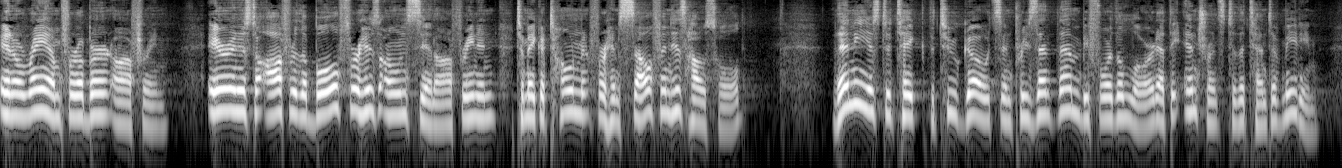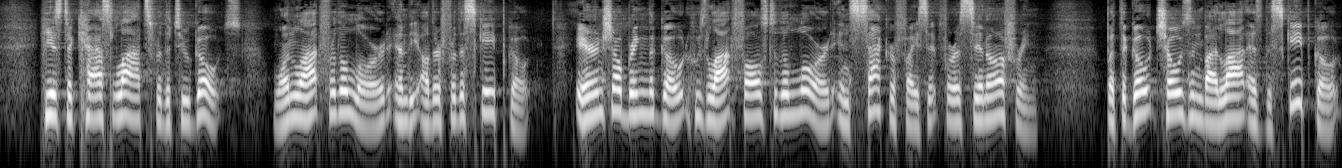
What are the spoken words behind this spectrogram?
and a ram for a burnt offering. Aaron is to offer the bull for his own sin offering and to make atonement for himself and his household. Then he is to take the two goats and present them before the Lord at the entrance to the tent of meeting. He is to cast lots for the two goats one lot for the Lord, and the other for the scapegoat. Aaron shall bring the goat whose lot falls to the Lord and sacrifice it for a sin offering. But the goat chosen by Lot as the scapegoat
